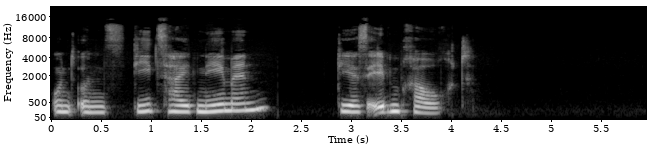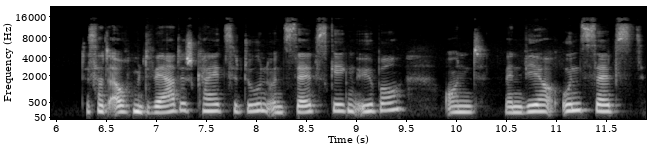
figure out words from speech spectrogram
und uns die Zeit nehmen, die es eben braucht. Das hat auch mit Wertigkeit zu tun, uns selbst gegenüber. Und wenn wir uns selbst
